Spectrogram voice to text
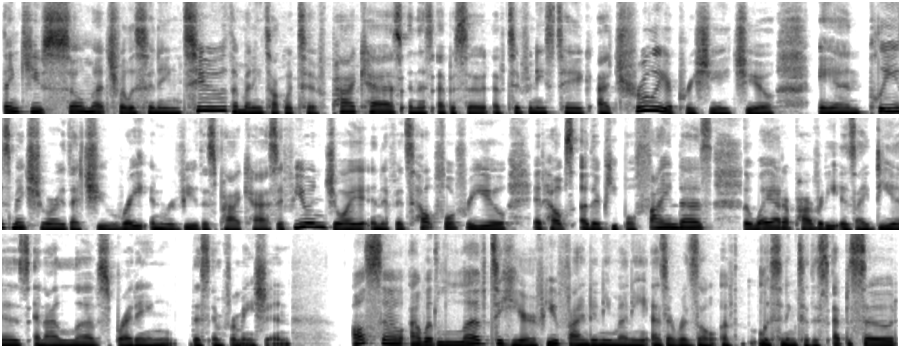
Thank you so much for listening to the Money Talk with Tiff podcast and this episode of Tiffany's Take. I truly appreciate you. And please make sure that you rate and review this podcast if you enjoy it and if it's helpful for you. It helps other people find us. The way out of poverty is ideas, and I love spreading this information. Also, I would love to hear if you find any money as a result of listening to this episode.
